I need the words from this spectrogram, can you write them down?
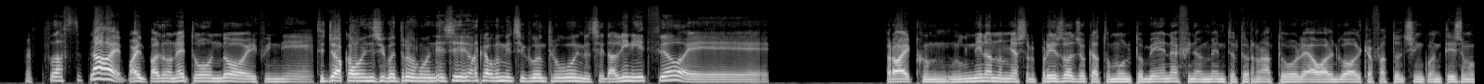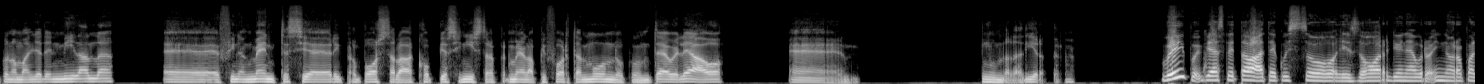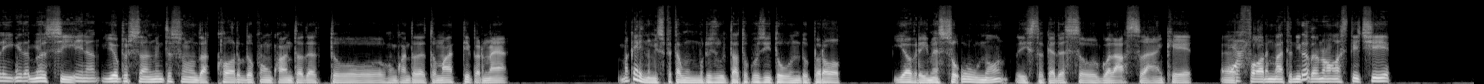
No, e poi il pallone è tondo e quindi si gioca 11 contro 11, si gioca 11 contro 11 dall'inizio e... Però ecco, il Milan non mi ha sorpreso, ha giocato molto bene, finalmente è tornato Leo al gol che ha fatto il cinquantesimo con la maglia del Milan, e finalmente si è riproposta la coppia sinistra, per me la più forte al mondo, con Teo e Leao, e... nulla da dire per me. Voi vi aspettavate questo esordio in, Euro- in Europa League? Da Io sì, io personalmente sono d'accordo con quanto ha detto, con quanto ha detto Matti, per me magari non mi aspettavo un risultato così tondo, però io avrei messo uno, visto che adesso Golasso è anche eh, format di pronostici.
